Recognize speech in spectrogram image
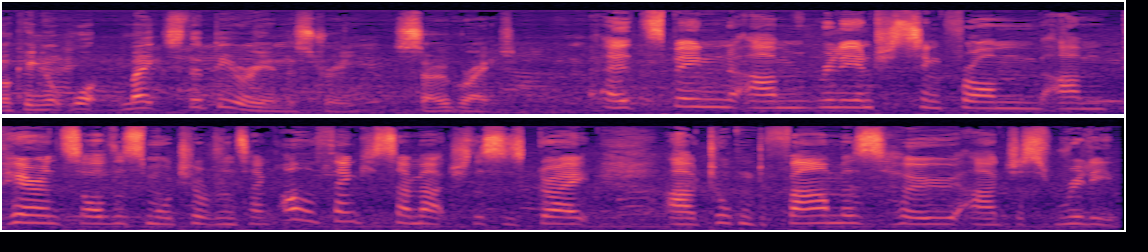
looking at what makes the dairy industry so great. It's been um, really interesting from um, parents of the small children saying, Oh, thank you so much, this is great. Uh, talking to farmers who are just really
